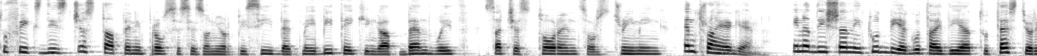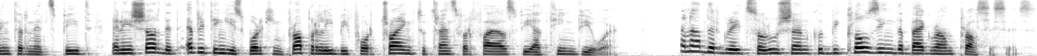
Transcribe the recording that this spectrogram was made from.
To fix this, just stop any processes on your PC that may be taking up bandwidth, such as torrents or streaming, and try again. In addition, it would be a good idea to test your internet speed and ensure that everything is working properly before trying to transfer files via TeamViewer. Another great solution could be closing the background processes.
